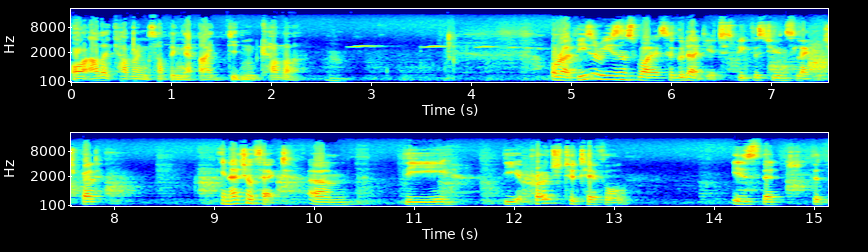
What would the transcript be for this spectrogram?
Or are they covering something that I didn't cover? All right, these are reasons why it's a good idea to speak the student's language. But in actual fact, um, the the approach to TEFL is that the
